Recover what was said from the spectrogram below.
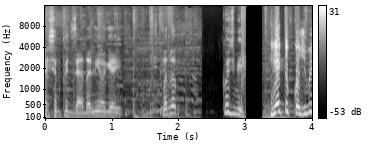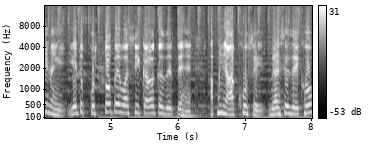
भाई साहब कुछ ज़्यादा नहीं हो गया मतलब कुछ भी। ये तो कुछ भी नहीं, ये तो कुत्तों पे वसी कर कर देते हैं। अपनी आँखों से वैसे देखो।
